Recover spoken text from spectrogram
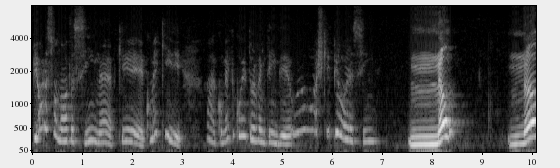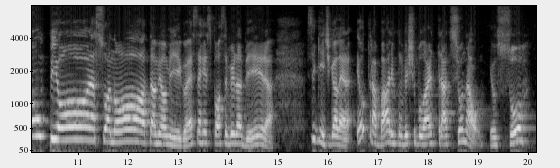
piora a sua nota sim, né? Porque como é que. Ah, como é que o corretor vai entender? Eu acho que piora sim. Não! Não piora a sua nota, meu amigo. Essa é a resposta verdadeira. Seguinte, galera, eu trabalho com vestibular tradicional. Eu sou,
